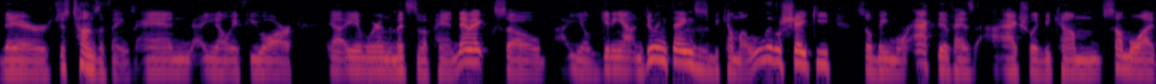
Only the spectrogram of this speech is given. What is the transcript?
There's just tons of things. And you know if you are uh, we're in the midst of a pandemic so uh, you know getting out and doing things has become a little shaky so being more active has actually become somewhat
